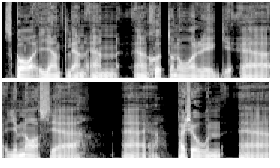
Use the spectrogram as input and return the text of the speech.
ska egentligen en, en 17-årig eh, gymnasieperson eh,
